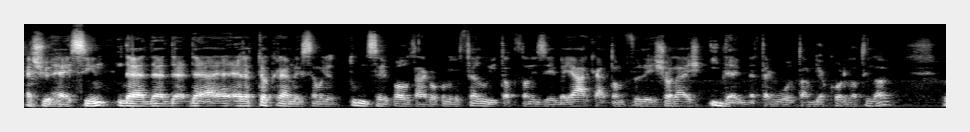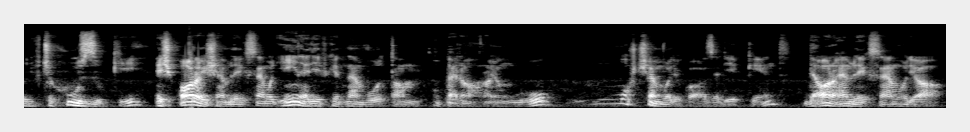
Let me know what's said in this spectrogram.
esőhelyszín, de, de, de, de erre tökre emlékszem, hogy a Tuncai palotának, amikor felújítatlan izébe járkáltam fölé és alá, és idegbeteg voltam gyakorlatilag, hogy csak húzzuk ki, és arra is emlékszem, hogy én egyébként nem voltam opera rajongó, most sem vagyok az egyébként, de arra emlékszem, hogy, a,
